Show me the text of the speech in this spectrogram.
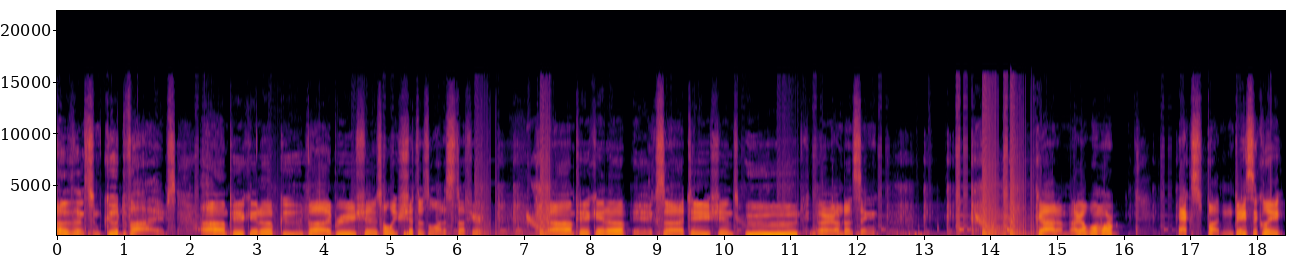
Other than some good vibes. I'm picking up good vibrations. Holy shit, there's a lot of stuff here. I'm picking up excitations. Good. Alright, I'm done singing. Got him. I got one more X button. Basically,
